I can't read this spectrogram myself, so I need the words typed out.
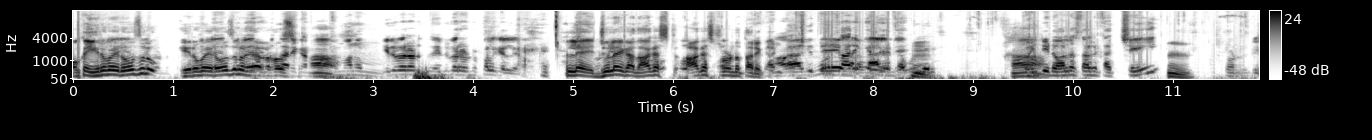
ఒక ఇరవై రోజులు ఇరవై రోజులు నెల రోజు. ఆ. మనం ఇరవై రెండు ఇరవై రెండు రూపాయలకి వెళ్ళాం. లే జూలై కాదు ఆగస్ట్ ఆగస్ట్ రెండు తారీఖు. గంట ఆగితే మూడు తారీఖు వెళ్ళింది. ఆ. ట్వంటీ డాలర్స్ దాకా టచ్ చేయి ఉమ్. ట్వంటీ.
